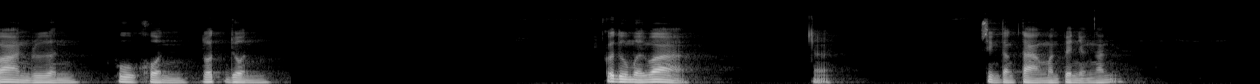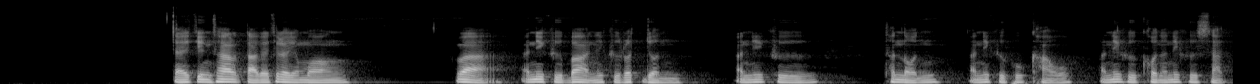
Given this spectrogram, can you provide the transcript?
บ้านเรือน ผู้คน รถยนต์ ก็ดูเหมือนว่า สิ่งต่างๆมันเป็นอย่างนั้น แต่จริงถ้าตราบใดที่เรายังมองว่าอันนี้คือบ้านนี่คือรถยนต์ อันนี้คือถนน อันนี้คือภูเขา อันนี้คือคนอันนี้คือสัตว์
